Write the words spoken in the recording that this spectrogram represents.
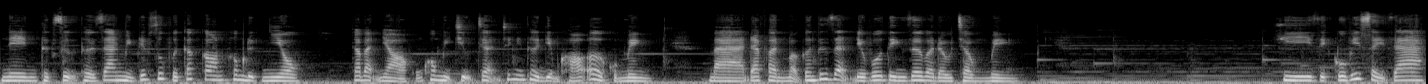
nên thực sự thời gian mình tiếp xúc với các con không được nhiều các bạn nhỏ cũng không bị chịu trận trước những thời điểm khó ở của mình, mà đa phần mọi cơn tức giận đều vô tình rơi vào đầu chồng mình. Khi dịch covid xảy ra,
